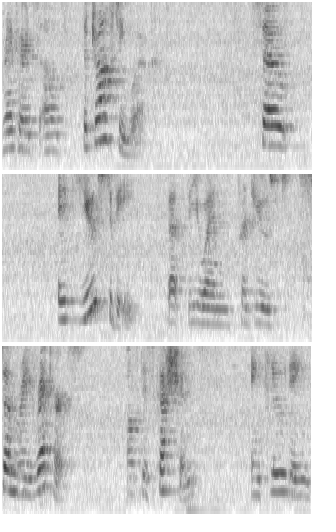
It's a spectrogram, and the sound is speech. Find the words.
records of the drafting work. So it used to be that the UN produced summary records of discussions, including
